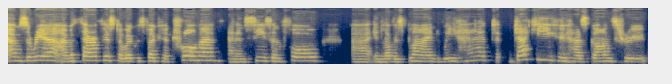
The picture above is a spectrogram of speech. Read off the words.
I'm Zariya. I'm a therapist. I work with folk who trauma. And in season four, uh, in Love is Blind, we had Jackie, who has gone through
